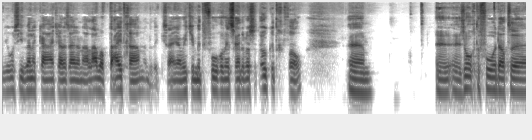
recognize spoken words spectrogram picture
Jongens die wel een kaartje hadden, zeiden nou laten we op tijd gaan. En dat ik zei, ja weet je, met de vorige wedstrijden was dat ook het geval. Um, zorg ervoor dat, uh,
